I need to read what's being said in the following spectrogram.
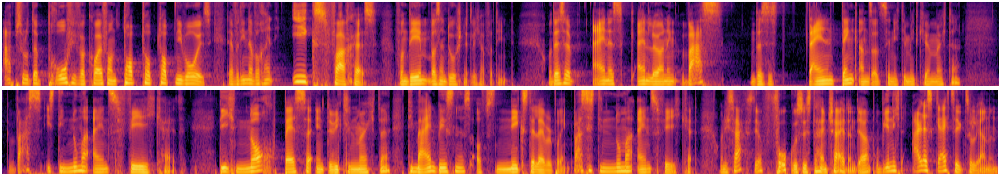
absoluter Profiverkäufer und Top, Top, Top Niveau ist, der verdient einfach ein x-faches von dem, was ein Durchschnittlicher verdient. Und deshalb eines, ein Learning, was, und das ist dein Denkansatz, den ich dir mitgeben möchte, was ist die Nummer eins Fähigkeit, die ich noch besser entwickeln möchte, die mein Business aufs nächste Level bringt? Was ist die Nummer eins Fähigkeit? Und ich sage es dir, Fokus ist da entscheidend. Ja? Probier nicht alles gleichzeitig zu lernen.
